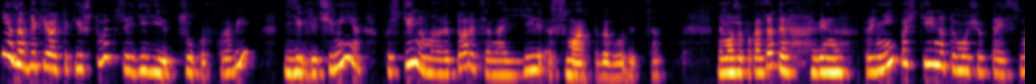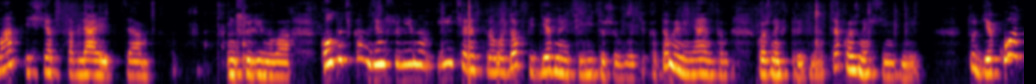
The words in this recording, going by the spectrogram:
І завдяки ось такій штуці її цукор в крові, її глічемія постійно моніториться на її смарт виводиться. Не можу показати, він при ній постійно, тому що в той смарт іще вставляється інсулінова колбочка з інсуліном і через проводок під'єднується їй до животика. То ми міняємо там кожних 3 дні. Це кожних 7 днів. Тут є код,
